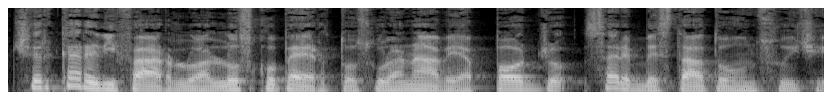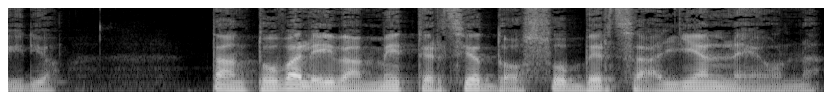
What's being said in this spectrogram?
Cercare di farlo allo scoperto sulla nave appoggio sarebbe stato un suicidio. Tanto valeva mettersi addosso bersagli al neon.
